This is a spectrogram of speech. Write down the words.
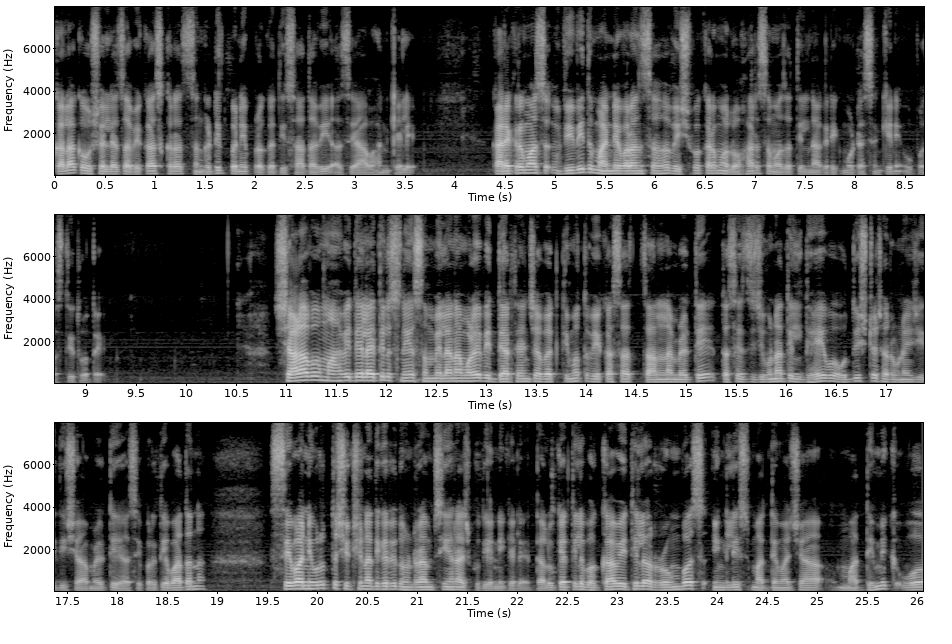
कलाकौशल्याचा विकास करत संघटितपणे प्रगती साधावी असे आवाहन केले. कार्यक्रमास विविध मान्यवरांसह विश्वकर्मा लोहार समाजातील नागरिक मोठ्या संख्येने उपस्थित होते. शाळा व महाविद्यालयातील स्नेहसंमेलनामुळे विद्यार्थ्यांच्या व्यक्तिमत्व विकासात चालना मिळते तसेच जीवनातील ध्येय व उद्दिष्ट ठरवण्याची दिशा मिळते असे प्रतिपादन सेवानिवृत्त शिक्षणाधिकारी धोंडराम सिंह राजपूत यांनी केले. तालुक्यातील भग्गाव येथील रोम्बस इंग्लिश माध्यमाच्या माध्यमिक व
